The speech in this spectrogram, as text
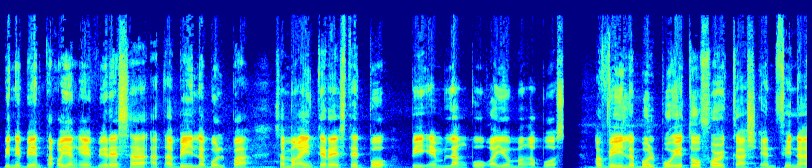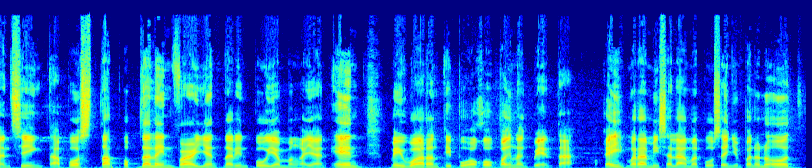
binibenta ko yung Everest ha at available pa. Sa mga interested po, PM lang po kayo mga boss. Available po ito for cash and financing. Tapos, top of the line variant na rin po yung mga yan. And may warranty po ako pag nagbenta. Okay? Maraming salamat po sa inyong panonood.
